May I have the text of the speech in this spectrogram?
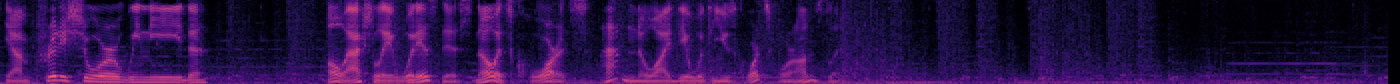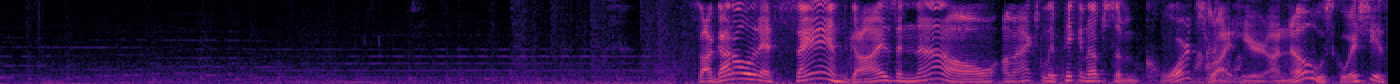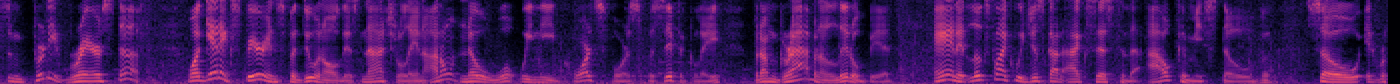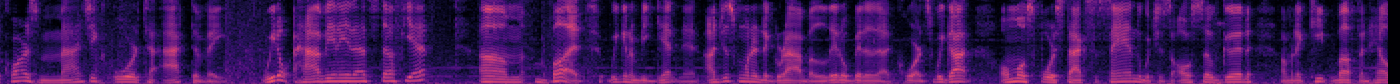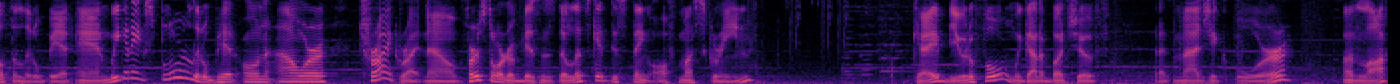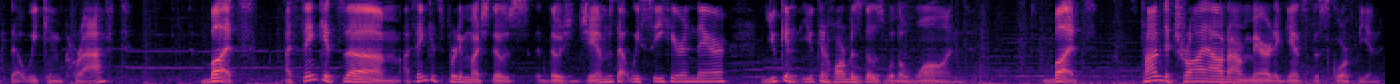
Yeah, I'm pretty sure we need... Oh, actually, what is this? No, it's quartz. I have no idea what to use quartz for, honestly. So I got all of that sand, guys, and now I'm actually picking up some quartz right here. I know, Squishy, it's some pretty rare stuff. Well, I get experience for doing all this naturally, and I don't know what we need quartz for specifically, but I'm grabbing a little bit. And it looks like we just got access to the alchemy stove, so it requires magic ore to activate. We don't have any of that stuff yet, um, but we're going to be getting it. I just wanted to grab a little bit of that quartz. We got almost four stacks of sand, which is also good. I'm going to keep buffing health a little bit, and we're going to explore a little bit on our trike right now. First order of business, though, let's get this thing off my screen. Okay, beautiful. We got a bunch of that magic ore unlocked that we can craft. But I think it's um I think it's pretty much those those gems that we see here and there. You can you can harvest those with a wand. But it's time to try out our merit against the scorpion.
